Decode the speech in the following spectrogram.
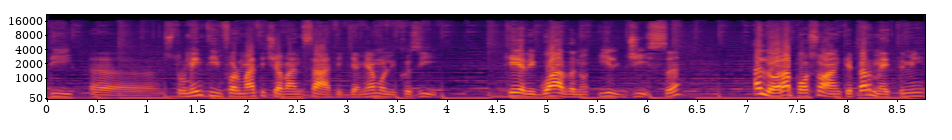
di eh, strumenti informatici avanzati, chiamiamoli così, che riguardano il GIS, allora posso anche permettermi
